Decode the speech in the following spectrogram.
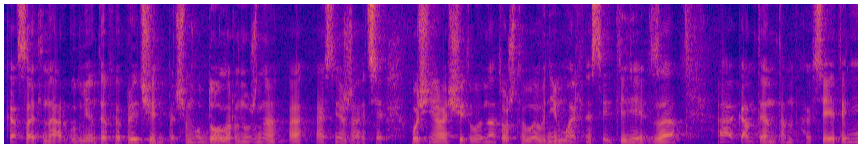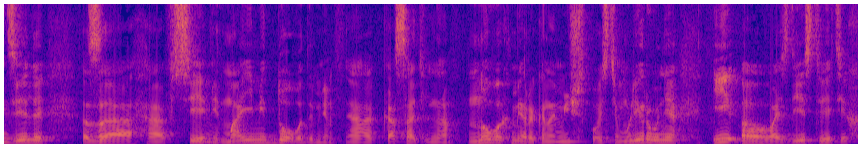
касательно аргументов и причин, почему доллар нужно э, э, снижать. Очень рассчитываю на то, что вы внимательно следили за контентом всей этой недели, за всеми моими доводами касательно новых мер экономического стимулирования и воздействия этих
